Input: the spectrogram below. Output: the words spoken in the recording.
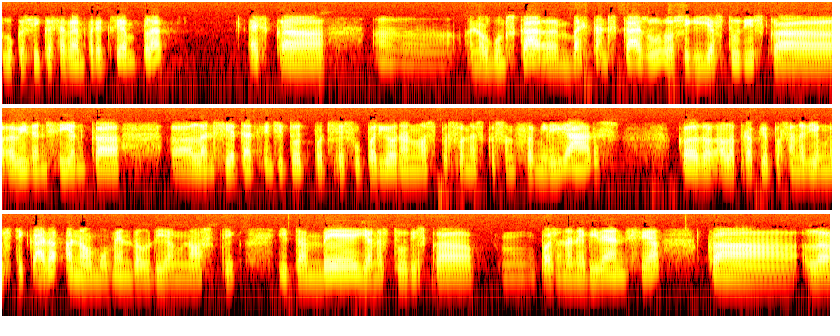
el que sí que sabem, per exemple, és que eh, en alguns en bastants casos, o sigui, hi ha estudis que evidencien que eh, l'ansietat fins i tot pot ser superior en les persones que són familiars que a la pròpia persona diagnosticada en el moment del diagnòstic. I també hi ha estudis que mm, posen en evidència que la,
